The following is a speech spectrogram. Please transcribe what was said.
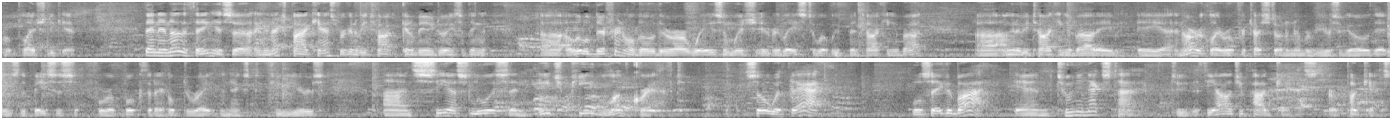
or pledged to give. Then another thing is uh, in the next podcast we're going to be talk- going to be doing something uh, a little different, although there are ways in which it relates to what we've been talking about. Uh, I'm going to be talking about a, a an article I wrote for Touchstone a number of years ago that is the basis for a book that I hope to write in the next few years on C.S. Lewis and H.P. Lovecraft. So with that, we'll say goodbye and tune in next time to the Theology Podcast or podcast.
